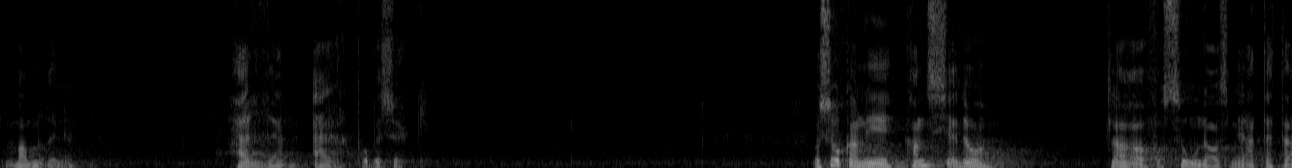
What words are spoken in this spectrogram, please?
i Mamrelunden. Herren er på besøk. Og så kan vi kanskje da klare å forsone oss med at dette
